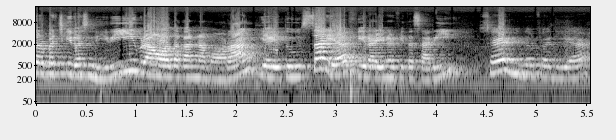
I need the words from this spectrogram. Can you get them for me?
Kidas sendiri beranggotakan enam orang, yaitu saya Vira Inovitasari, Saya Bina Fadia.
